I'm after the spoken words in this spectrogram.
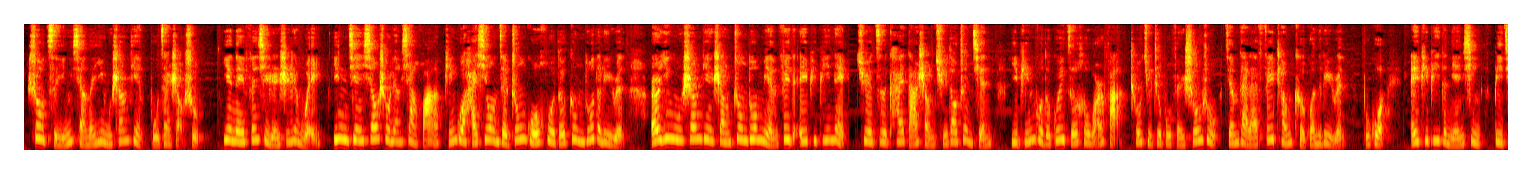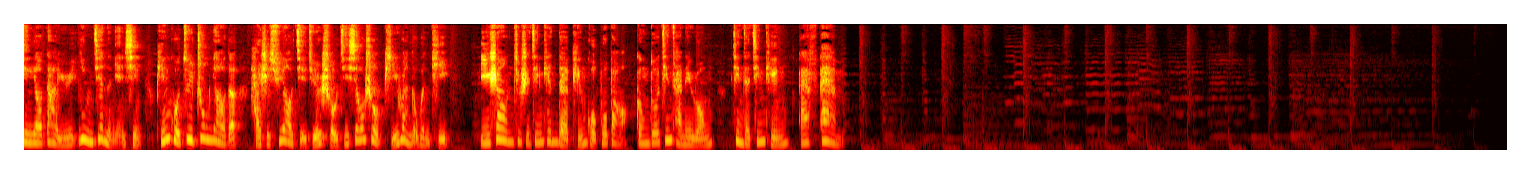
受此影响的应用商店不在少数。业内分析人士认为，硬件销售量下滑，苹果还希望在中国获得更多的利润，而应用商店上众多免费的 APP 内却自开打赏渠道赚钱，以苹果的规则和玩法抽取这部分收入将带来非常可观的利润。不过，APP 的粘性毕竟要大于硬件的粘性，苹果最重要的还是需要解决手机销售疲软的问题。以上就是今天的苹果播报，更多精彩内容尽在蜻蜓 FM。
